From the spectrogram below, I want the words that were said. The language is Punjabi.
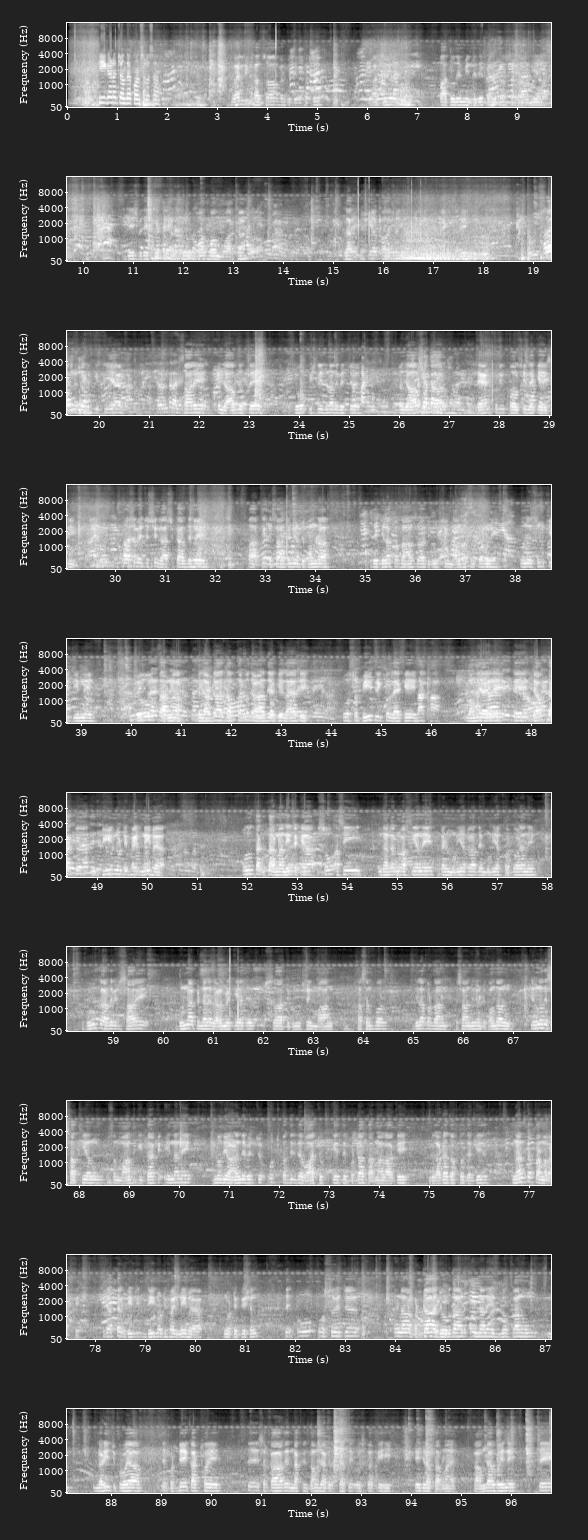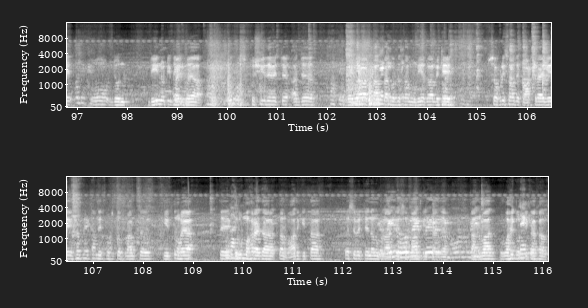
ਕੀ ਕਹਿਣਾ ਚਾਹੁੰਦੇ ਕੌਂਸਲਰ ਸਾਹਿਬ? ਵਾਹਿਗੁਰੂ ਜੀ ਕਾ ਖਾਲਸਾ ਵਾਹਿਗੁਰੂ ਜੀ ਕੀ ਫਤਿਹ। ਅੱਜ ਭਾਦੋ ਦੇ ਮਹੀਨੇ ਦੇ ਪਹਿਲੇ ਤੋਂ ਸਰਦਾਰ ਦੀਆਂ ਦੇਸ਼ ਵਿਦੇਸ਼ ਦੇ ਪੰਜਾਬੀਆਂ ਨੂੰ ਬਹੁਤ ਬਹੁਤ ਮੁਬਾਰਕਾਂ। ਲੱਖ ਖੁਸ਼ੀਆਂ ਪਾਤਸ਼ਾਹੀਆਂ ਦੇ ਕਰੇ। ਗੁਰੂ ਸਾਹਿਬ ਨੇ ਗੱਲ ਕੀਤੀ ਹੈ। ਸਾਰੇ ਪੰਜਾਬ ਦੇ ਉੱਤੇ ਜੋ ਪਿਛਲੇ ਦਿਨਾਂ ਦੇ ਵਿੱਚ ਪੰਜਾਬ ਸਰਕਾਰ ਲੈਂਡ ਪੁਲਿੰਗ ਪਾਲਿਸੀ ਲੈ ਕੇ ਆਈ ਸੀ, ਉਸ ਵਿੱਚ ਸੰਘਰਸ਼ ਕਰਦੇ ਹੋਏ ਭਾਰਤੀ ਕਿਸਾਨ ਯੂਨੀਅਨ ਦਖੌਂਦਾ ਦੇ ਜ਼ਿਲ੍ਹਾ ਪ੍ਰਧਾਨ ਸਰ ਜਗਰੂਪ ਸਿੰਘ ਮਾਨ ਹਸਨਪੁਰ ਨੇ ਉਹਨਾਂ ਦੀ ਸਮੁੱਚੀ ਟੀਮ ਨੇ ਜੋ ਧਰਨਾ ਗਲਾਡਾ ਦਫ਼ਤਰ ਲੁਧਿਆਣਾ ਦੇ ਅੱਗੇ ਲਾਇਆ ਸੀ, ਉਸ 20 ਤਰੀਕ ਤੋਂ ਲੈ ਕੇ ਲਾਉਂਦੇ ਆਏ ਨੇ ਤੇ ਜਦ ਤੱਕ ਡੀ ਨੋਟੀਫਾਈਡ ਨਹੀਂ ਹੋਇਆ ਉਦੋਂ ਤੱਕ ਧਰਨਾ ਨਹੀਂ ਚੱਕਿਆ। ਸੋ ਅਸੀਂ ਨਗਰ ਨਿਵਾਸੀਆਂ ਨੇ, ਪਿੰਡ ਮੁੰਡੀਆਂ ਕਲਾਂ ਤੇ ਮੁੰਡੀਆਂ ਖੁਰਦ ਵਾਲਿਆਂ ਨੇ, ਗੁਰੂ ਘਰ ਦੇ ਵਿੱਚ ਸਾਰੇ ਦੋਨਾਂ ਪਿੰਡਾਂ ਦੇ ਰਲ ਮਿਲ ਕੇ ਅੱਜ ਸਰਦਾਰ ਜਗਰੂਪ ਸਿੰਘ ਮਾਨ, ਹਸਨਪੁਰ ਜ਼ਿਲ੍ਹਾ ਪ੍ਰਧਾਨ ਕਿਸਾਨ ਯੂਨੀਅਨ ਡਕੌਂਦਾ ਨੂੰ ਤੇ ਉਹਨਾਂ ਦੇ ਸਾਥੀਆਂ ਨੂੰ ਸਨਮਾਨਿਤ ਕੀਤਾ ਕਿ ਇਹਨਾਂ ਨੇ ਲੁਧਿਆਣੇ ਦੇ ਵਿੱਚ ਉੱਚ ਪੱਧਰੀ ਤੇ ਆਵਾਜ਼ ਚੁੱਕ ਕੇ ਤੇ ਵੱਡਾ ਧਰਨਾ ਲਾ ਕੇ ਗਲਾਡਾ ਦਫ਼ਤਰ ਦੇ ਅੱਗੇ ਨਿਰੰਤਰ ਧਰਨਾ ਰੱਖ ਕੇ ਜਦ ਤੱਕ ਡੀ ਡੀ ਨੋਟੀਫਾਈਡ ਨਹੀਂ ਹੋਇਆ ਨੋਟੀਫਿਕੇਸ਼ਨ ਤੇ ਉਹ ਉਸ ਵਿੱਚ ਇਹਨਾਂ ਦਾ ਵੱਡਾ ਯੋਗਦਾਨ ਇਹਨਾਂ ਨੇ ਲੋਕਾਂ ਨੂੰ ਲੜੀ ਚ ਪਰੋਇਆ ਤੇ ਵੱਡੇ ਇਕੱਠ ਹੋਏ ਤੇ ਸਰਕਾਰ ਦੇ ਨੱਕ 'ਚ ਦਮ ਜਾ ਕੇ ਰੱਖਿਆ ਤੇ ਉਸ ਕਰਕੇ ਹੀ ਇਹ ਜਿਹੜਾ ਧਰਨਾ ਹੈ ਕਾਮਯਾਬ ਹੋਏ ਨੇ ਤੇ ਉਹ ਜੋ ਡੀ ਨੋਟੀਫਾਈਡ ਹੋਇਆ ਉਸ ਖੁਸ਼ੀ ਦੇ ਵਿੱਚ ਅੱਜ ਗੁਰਦੁਆਰਾ ਖਾਲਸਾ ਗੁਰਦੁਆਰਾ ਸਾਹਿਬ ਮੁੰਡੀਆਂ ਕਲਾਂ ਵਿਖੇ ਸੁਖੜੀ ਸਾਹਿਬ ਦੇ ਪਾਠ ਕਰਾਏ ਗਏ ਤੇ ਉਸ ਤੋਂ ਉਪਰੰਤ ਕੀਰਤਨ ਹੋਇਆ। ਤੇ ਗੁਰੂ ਮਹਾਰਾਜ ਦਾ ਧੰਨਵਾਦ ਕੀਤਾ। ਇਸ ਵਿੱਚ ਇਹਨਾਂ ਨੂੰ ਬੁਲਾ ਕੇ ਸਨਮਾਨ ਕੀਤਾ ਗਿਆ। ਧੰਨਵਾਦ। ਵਾਹਿਗੁਰੂ ਜੀ ਕਾ ਖਾਲਸਾ।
